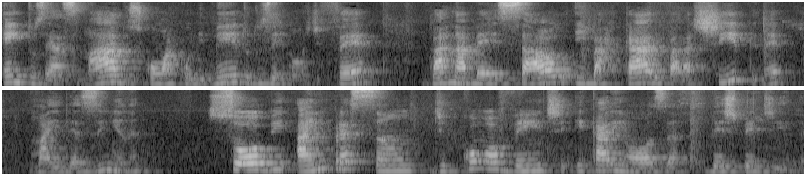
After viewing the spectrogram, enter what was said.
Entusiasmados com o acolhimento dos irmãos de fé, Barnabé e Saulo embarcaram para Chipre, né, uma ilhazinha, né, sob a impressão de comovente e carinhosa despedida.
